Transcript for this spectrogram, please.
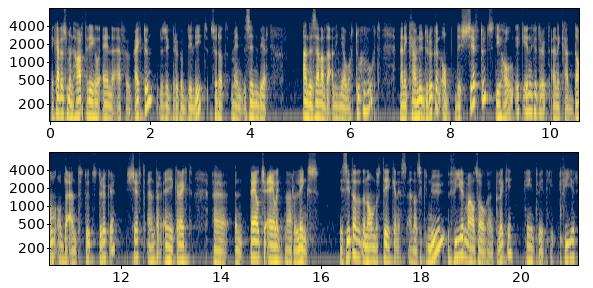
Ik ga dus mijn hardregeleinde even wegdoen, dus ik druk op delete, zodat mijn zin weer aan dezelfde alinea wordt toegevoegd. En ik ga nu drukken op de Shift-toets, die hou ik ingedrukt, en ik ga dan op de Enter-toets drukken, Shift-Enter, en je krijgt uh, een pijltje eigenlijk naar links. Je ziet dat het een ander teken is. En als ik nu viermaal zou gaan klikken, 1, 2, 3, 4,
